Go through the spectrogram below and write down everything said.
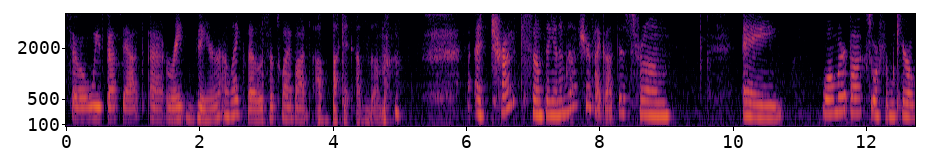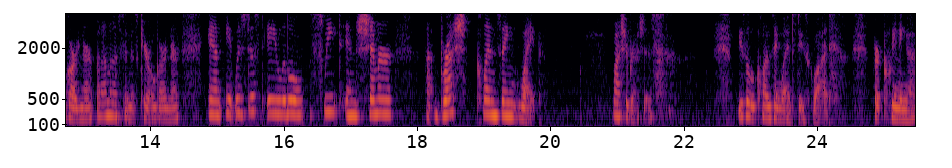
So we've got that uh, right there. I like those. That's why I bought a bucket of them. I tried something, and I'm not sure if I got this from a Walmart box or from Carol Gardner, but I'm going to assume it's Carol Gardner. And it was just a little sweet and shimmer uh, brush cleansing wipe. Wash your brushes. These little cleansing wipes do squat for cleaning a,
